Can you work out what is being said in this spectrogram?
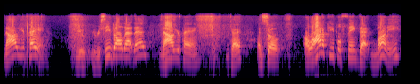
Now you're paying. You, you received all that then, now you're paying. Okay? And so a lot of people think that money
